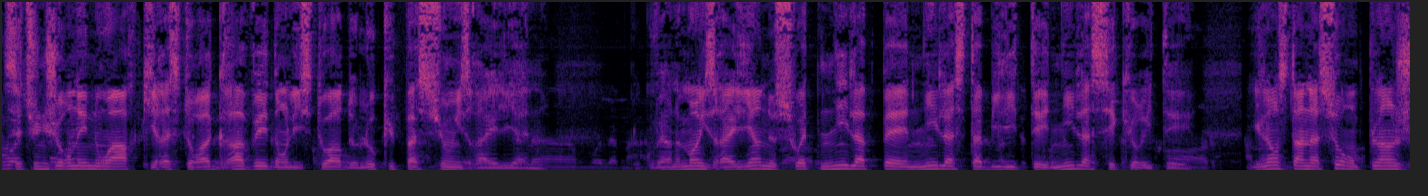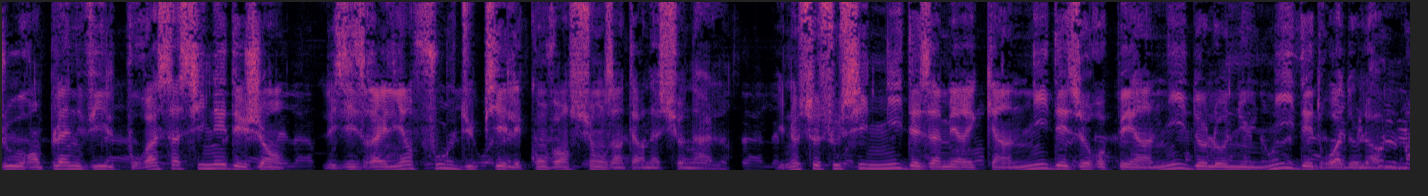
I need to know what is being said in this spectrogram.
C'est une journée noire qui restera gravée dans l'histoire de l'occupation israélienne. Le gouvernement israélien ne souhaite ni la paix, ni la stabilité, ni la sécurité. Il lance un assaut en plein jour, en pleine ville, pour assassiner des gens. Les Israéliens foulent du pied les conventions internationales. Ils ne se soucient ni des Américains, ni des Européens, ni de l'ONU, ni des droits de l'homme.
